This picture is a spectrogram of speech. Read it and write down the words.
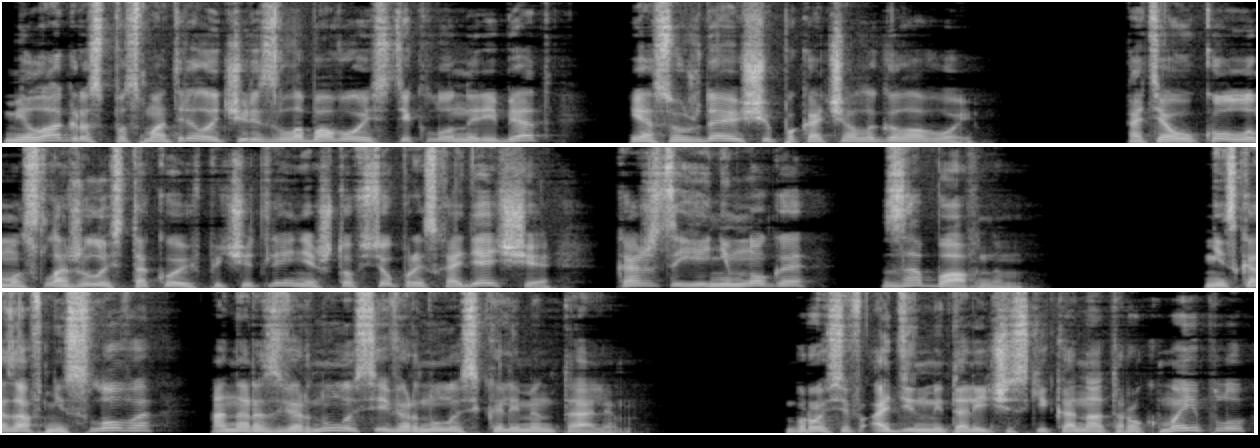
Мелагрос посмотрела через лобовое стекло на ребят и осуждающе покачала головой. Хотя у Коллума сложилось такое впечатление, что все происходящее кажется ей немного забавным. Не сказав ни слова, она развернулась и вернулась к элементалям. Бросив один металлический канат Рок-Мейплу,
